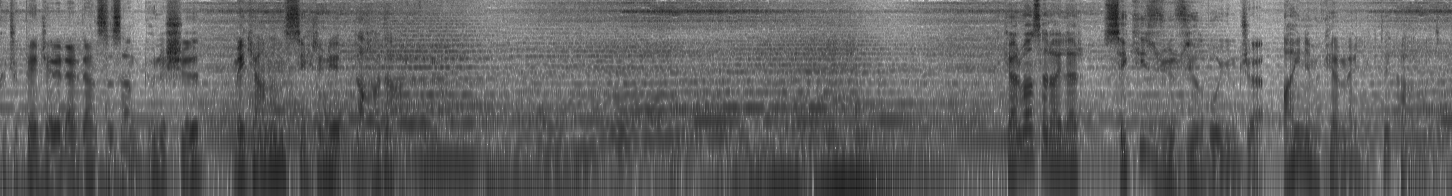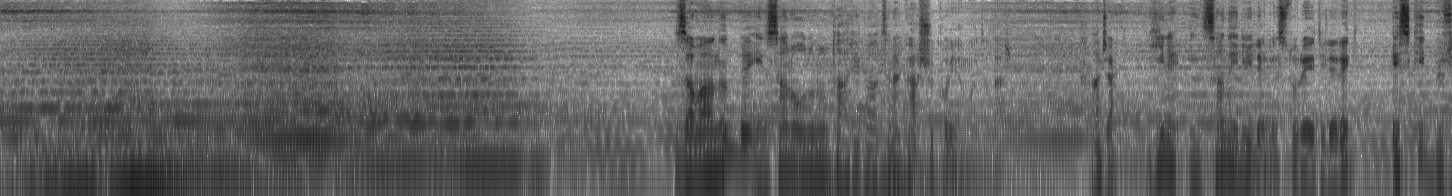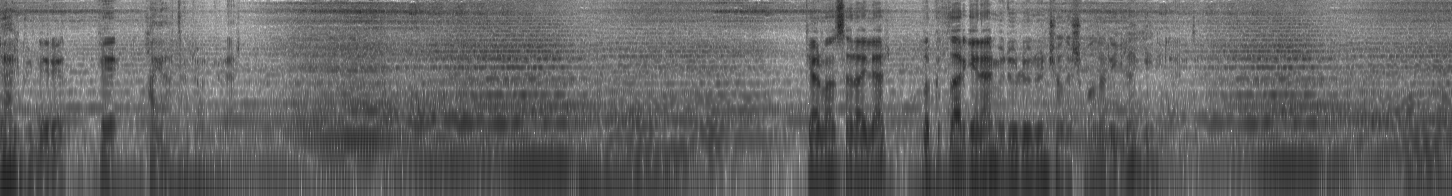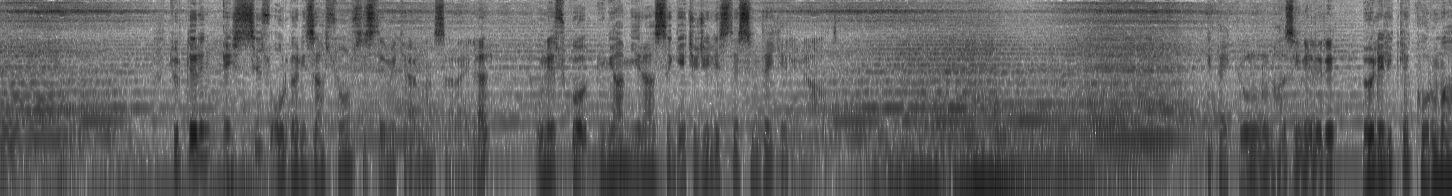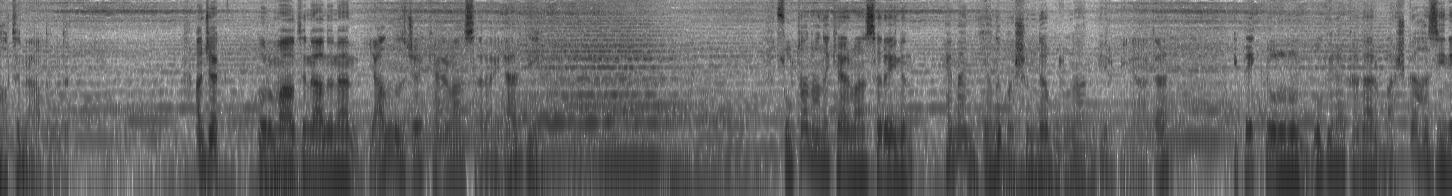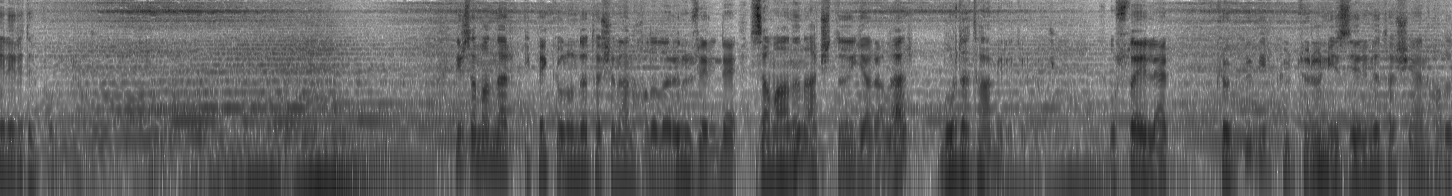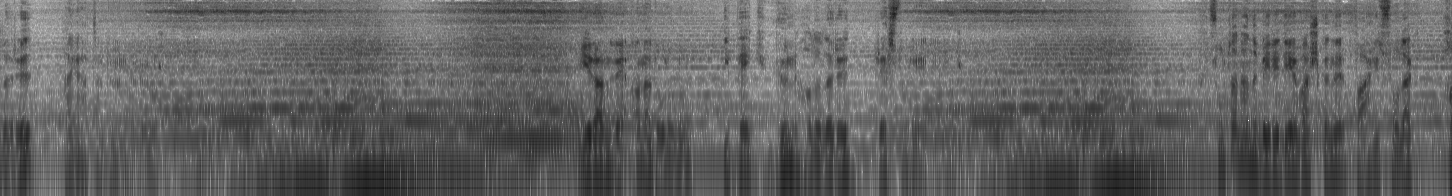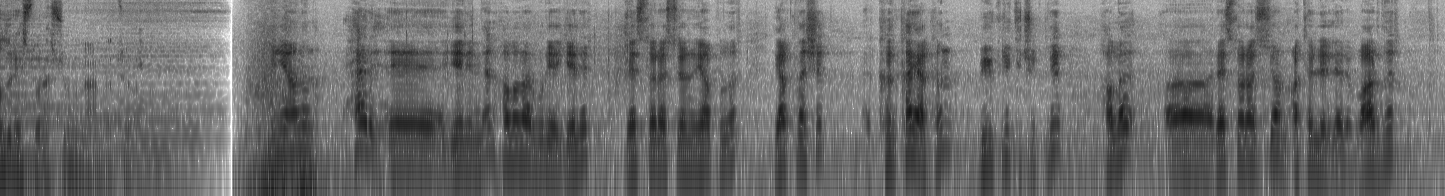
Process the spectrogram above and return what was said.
Küçük pencerelerden sızan gün ışığı mekanın sihrini daha da arttırıyor. Kervansaraylar 800 yıl boyunca aynı mükemmellikte kalmadı. Zamanın ve insanoğlunun tahribatına karşı koyamadılar. Ancak yine insan eliyle restore edilerek eski güzel günlere ve hayata döndüler. Kervansaraylar Vakıflar Genel Müdürlüğü'nün çalışmalarıyla yenilendi. Türklerin eşsiz organizasyon sistemi kervansaraylar, UNESCO Dünya Mirası geçici listesinde yerini aldı. İpek yolunun hazineleri böylelikle koruma altına alındı. Ancak koruma altına alınan yalnızca kervansaraylar değil. Sultanhanı Kervansarayı'nın hemen yanı başında bulunan bir binada İpek yolunun bugüne kadar başka hazineleri de korunuyor. Bir zamanlar İpek yolunda taşınan halıların üzerinde zamanın açtığı yaralar burada tamir ediliyor. Usta eller köklü bir kültürün izlerini taşıyan halıları hayata döndürüyor. İran ve Anadolu'nun İpek yün halıları restore ediliyor. Sultanhanı Belediye Başkanı Fahri Solak halı restorasyonunu anlatıyor. Dünyanın her e, yerinden halılar buraya gelir, restorasyonu yapılır. Yaklaşık 40'a yakın büyüklü küçüklü halı e, restorasyon atölyeleri vardır.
